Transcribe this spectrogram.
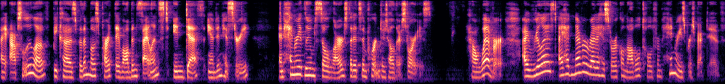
I absolutely love because for the most part they've all been silenced in death and in history, and Henry looms so large that it's important to tell their stories. However, I realized I had never read a historical novel told from Henry's perspective,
